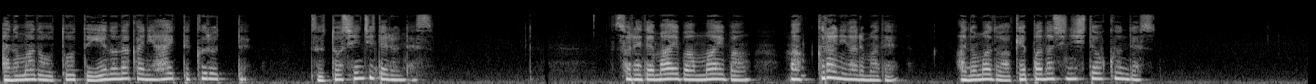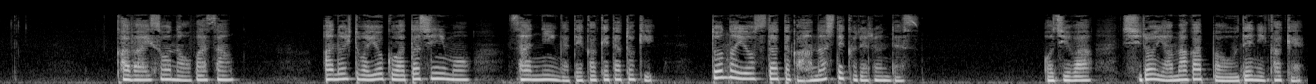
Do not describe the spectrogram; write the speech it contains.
あの窓を通って家の中に入ってくるって、ずっと信じてるんです。それで毎晩毎晩真っ暗になるまで、あの窓開けっぱなしにしておくんです。かわいそうなおばさん。あの人はよく私にも三人が出かけた時、どんな様子だったか話してくれるんです。おじは白い雨がっぱを腕にかけ、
